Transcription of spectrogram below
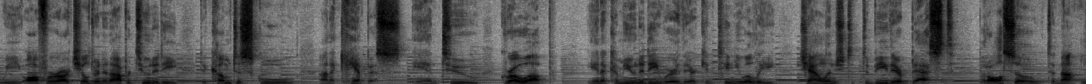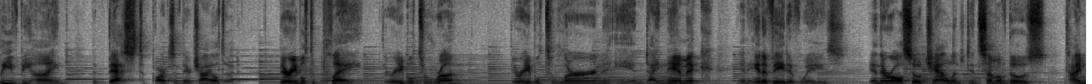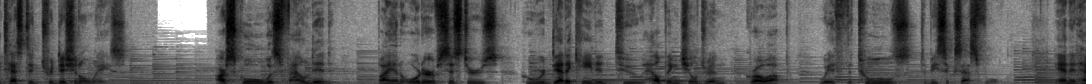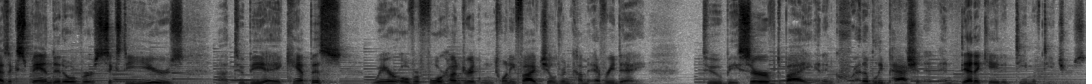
We offer our children an opportunity to come to school on a campus and to grow up in a community where they're continually challenged to be their best, but also to not leave behind the best parts of their childhood. They're able to play, they're able to run, they're able to learn in dynamic and innovative ways, and they're also challenged in some of those time-tested traditional ways. Our school was founded by an order of sisters who were dedicated to helping children grow up with the tools to be successful. And it has expanded over 60 years uh, to be a campus where over 425 children come every day to be served by an incredibly passionate and dedicated team of teachers.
